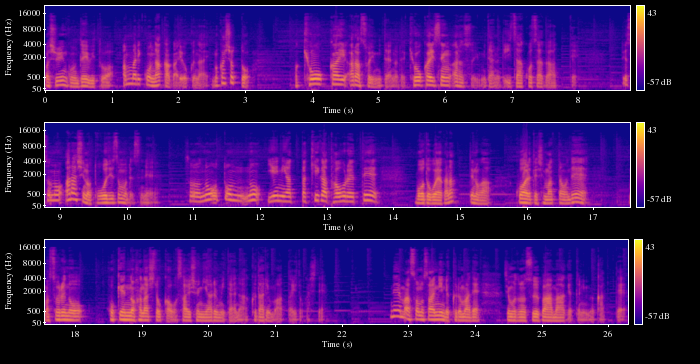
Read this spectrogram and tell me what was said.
まあ、主人公のデイビッドはあんまりこう仲が良くない。昔ちょっと、まあ、境界争いみたいので、境界線争いみたいのでいざこざがあって、で、その嵐の当日もですね、そのノートンの家にあった木が倒れて、ボート小屋かな？っていうのが壊れてしまったので、まあ、それの保険の話とかを最初にやるみたいなくだりもあったりとかして。で、まあ、その3人で車で地元のスーパーマーケットに向かって、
